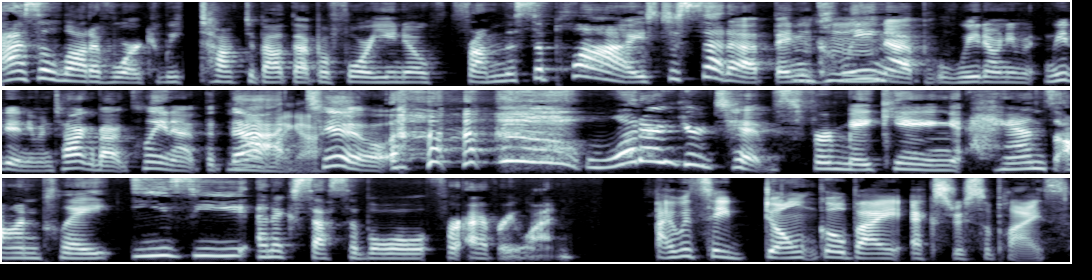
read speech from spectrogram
as a lot of work. We talked about that before, you know, from the supplies to set up and mm-hmm. cleanup. We don't even we didn't even talk about cleanup, but oh that oh too. what are your tips for making hands-on play easy and accessible for everyone? I would say don't go buy extra supplies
